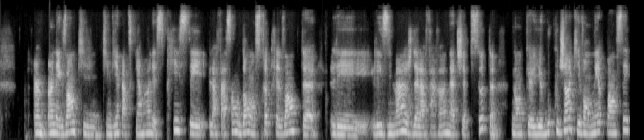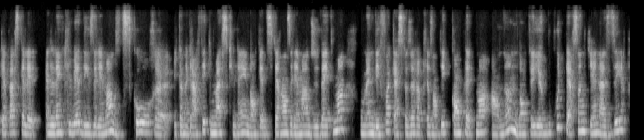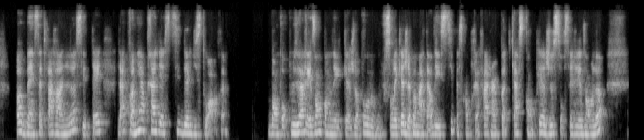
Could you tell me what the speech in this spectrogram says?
Un, exemple qui, me vient particulièrement à l'esprit, c'est la façon dont on se représente euh, les, images de la pharaone Hatshepsut. Donc, euh, il y a beaucoup de gens qui vont venir penser que parce qu'elle elle incluait des éléments du discours euh, iconographique masculin, donc différents éléments du vêtement, ou même des fois qu'elle se faisait représenter complètement en homme. Donc, il y a beaucoup de personnes qui viennent à se dire, ah, oh, ben, cette pharaone-là, c'était la première travestie de l'histoire. Bon, pour plusieurs raisons qu'on est, que je pas, sur lesquelles je ne vais pas m'attarder ici parce qu'on pourrait faire un podcast complet juste sur ces raisons-là.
